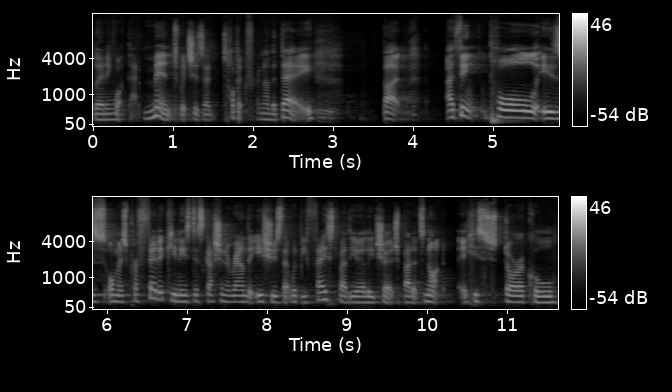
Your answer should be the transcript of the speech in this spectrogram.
learning what that meant, which is a topic for another day. But I think Paul is almost prophetic in his discussion around the issues that would be faced by the early church, but it's not a historical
